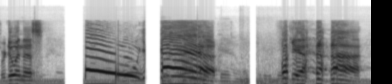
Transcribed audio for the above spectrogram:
We're doing this. Woo! Yeah! Fuck yeah!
